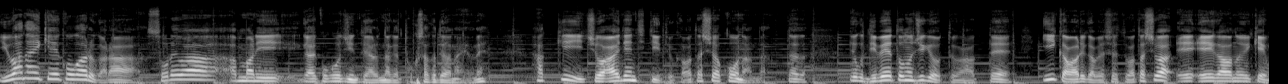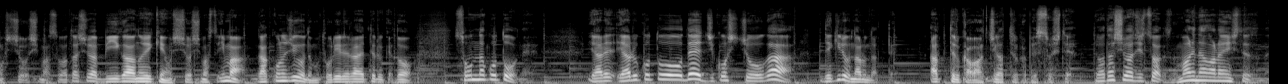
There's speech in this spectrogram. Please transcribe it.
言わない傾向があるからそれはあんまり外国人とやるだけ得策ではないよね。はっきり一応アイデンティティというか私はこうなんだ。だからよくディベートの授業っていうのがあっていいか悪いか別として私は A, A 側の意見を主張します。私は B 側の意見を主張します。今学校の授業でも取り入れられてるけどそんなことをねやれやることで自己主張ができるようになるんだって。合ってるか間違ってるか別として。で私は実はですね生まれながらにしてですね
